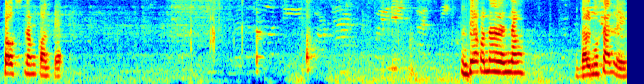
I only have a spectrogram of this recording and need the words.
toast ng konti. Hindi ako na ng galmusal eh.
